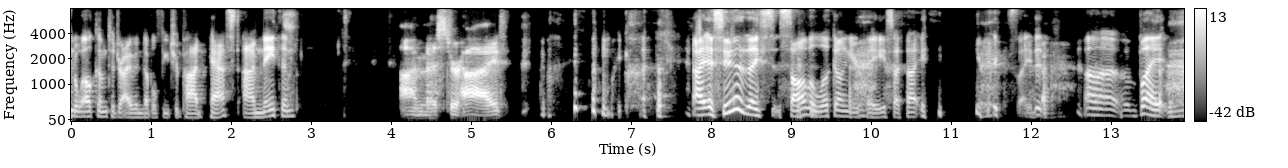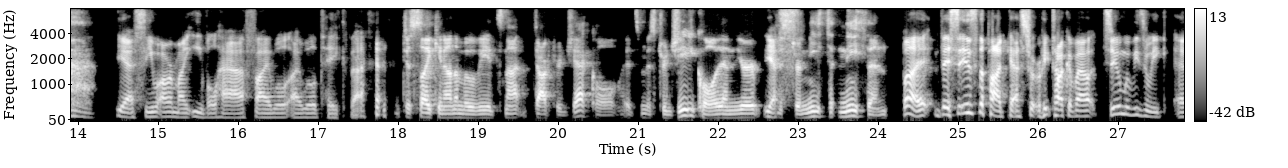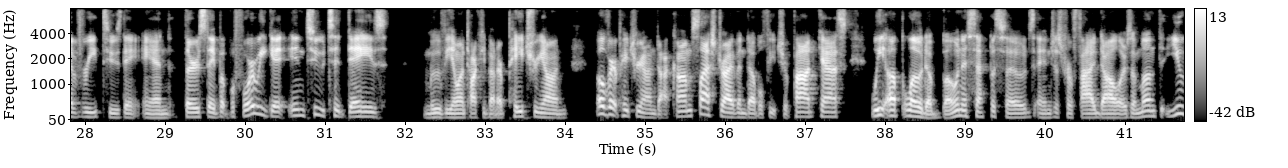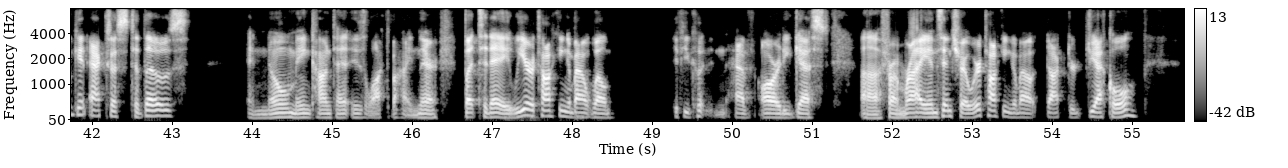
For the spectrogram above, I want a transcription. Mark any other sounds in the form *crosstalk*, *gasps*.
and welcome to Drive In Double Feature Podcast. I'm Nathan. I'm Mr. Hyde. *laughs* oh my god! I, as soon as I saw the look on your *laughs* face, I thought *laughs* you were excited. Uh, but yes, you are my evil half. I will. I will take that. *laughs* Just like you know, in the movie, it's not Doctor Jekyll; it's Mister Jekyll, and you're Yes. Mister Nathan. But this is the podcast *laughs* where we talk about two movies a week every Tuesday and Thursday. But before we get into today's movie, I want to talk to you about our Patreon. Over at patreon.com slash drive in double feature podcast, we upload a bonus episodes, and just for $5 a month, you get access to those. And no main content is locked behind there. But today we are talking about, well, if you couldn't have already guessed, uh, from Ryan's intro. We're talking about Dr. Jekyll,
